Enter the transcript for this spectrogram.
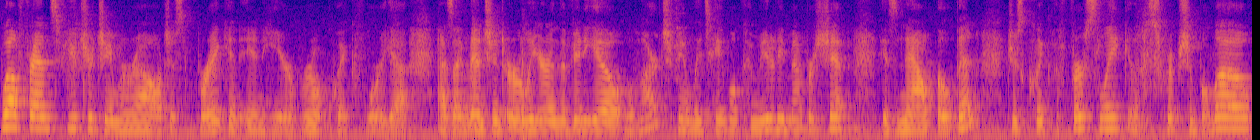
Well, friends, future Jamerrill just breaking in here real quick for you. As I mentioned earlier in the video, Large Family Table Community Membership is now open. Just click the first link in the description below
